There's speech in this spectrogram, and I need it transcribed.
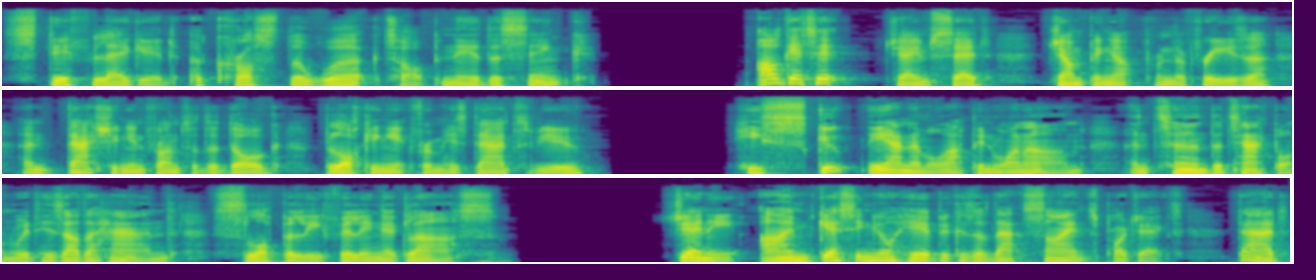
stiff legged, across the worktop near the sink. I'll get it, James said, jumping up from the freezer and dashing in front of the dog, blocking it from his dad's view. He scooped the animal up in one arm and turned the tap on with his other hand, sloppily filling a glass. Jenny, I'm guessing you're here because of that science project. Dad,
